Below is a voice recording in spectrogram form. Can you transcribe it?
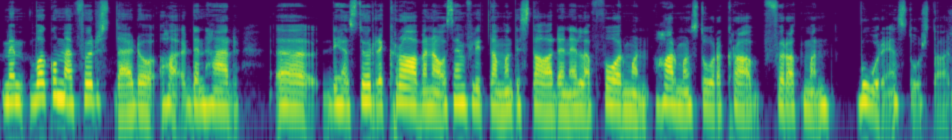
Men vad kommer först där då, den här, uh, de här större kraven och sen flyttar man till staden eller får man, har man stora krav för att man bor i en stor stad?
